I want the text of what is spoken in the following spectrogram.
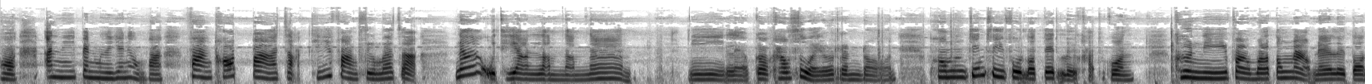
คะทุกคนอันนี้เป็นมือเย็นของฟังฟังทอดปลาจากที่ฟังซื้อมาจากหน้าอุทยานลำน้ำน่าน นี่แล้วก็ข้าวสวยร้อนๆพร้อมน้ำจิ้มซีฟู้ดรสเด็ดเลยค่ะทุกคน คืนนี้ฟังว่าต้องหนาวแน่เลยตอน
